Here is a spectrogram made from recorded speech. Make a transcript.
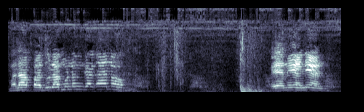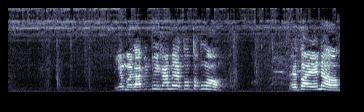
Malapad, wala mo nang ano. Ayan, ayan, ayan. Tingnan mo, lapit mo yung camera, tutok mo. Ito, ayan na oh.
